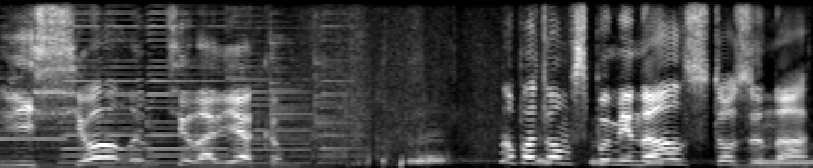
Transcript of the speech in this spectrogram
веселым человеком. Но потом вспоминал, что женат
